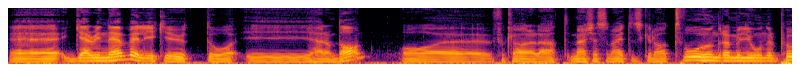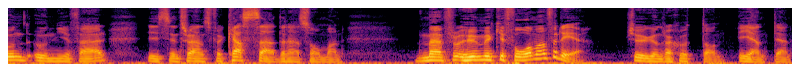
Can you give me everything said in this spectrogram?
det. Eh, Gary Neville gick ut då i häromdagen och eh, förklarade att Manchester United skulle ha 200 miljoner pund ungefär i sin transferkassa den här sommaren. Men hur mycket får man för det 2017 egentligen?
